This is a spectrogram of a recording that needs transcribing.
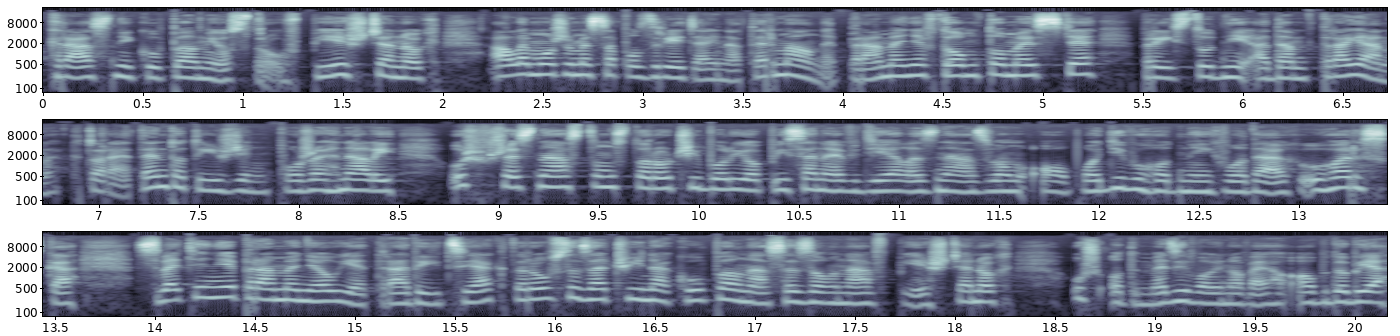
krásny kúpeľný ostrov v Piešťanoch, ale môžeme sa pozrieť aj na termálne pramene v tomto meste pri studni Adam Trajan, ktoré tento týždeň požehnali. Už v 16. storočí boli opísané v diele s názvom o podivuhodných vodách Uhorska. Svetenie prameňov je tradícia, ktorou sa začína kúpeľná sezóna v Piešťanoch už od medzivojnového obdobia.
